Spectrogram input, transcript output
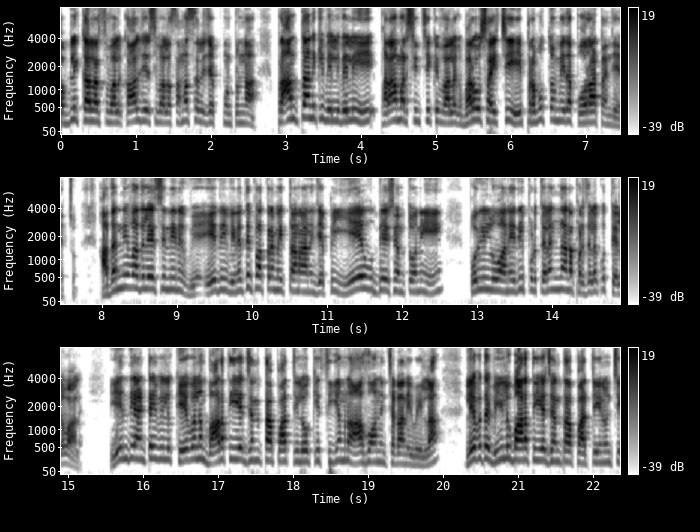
పబ్లిక్ కాలర్స్ వాళ్ళు కాల్ చేసి వాళ్ళ సమస్యలు చెప్పుకుంటున్న ప్రాంతానికి వెళ్ళి వెళ్ళి పరామర్శించి వాళ్ళకు భరోసా ఇచ్చి ప్రభుత్వం మీద పోరాటం చేయొచ్చు. అదన్నీ వదిలేసి నేను ఏది వినతి పత్రం ఇస్తానా అని చెప్పి ఏ ఉద్దేశంతోని పొయ్యిళ్ళు అనేది ఇప్పుడు తెలంగాణ ప్రజలకు తెలవాలి. ఏంది అంటే వీళ్ళు కేవలం భారతీయ జనతా పార్టీలోకి సీఎంను ఆహ్వానించడానికి వీళ్ళ లేకపోతే వీళ్ళు భారతీయ జనతా పార్టీ నుంచి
